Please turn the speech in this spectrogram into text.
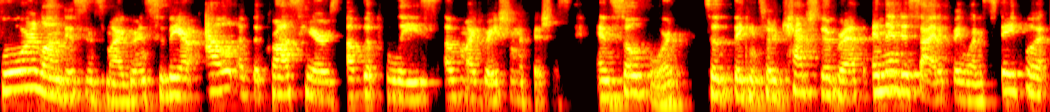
for long distance migrants. So they are out of the crosshairs of the police, of migration officials, and so forth, so that they can sort of catch their breath and then decide if they want to stay put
